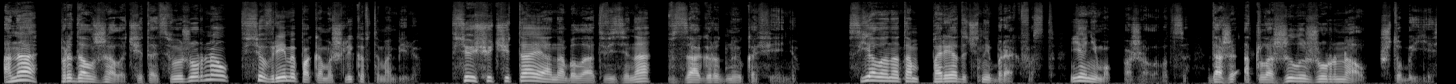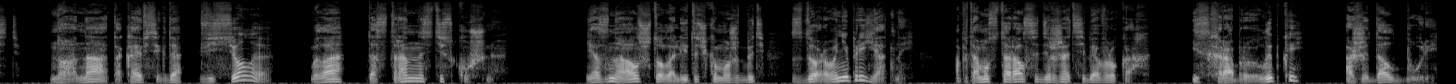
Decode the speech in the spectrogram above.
Она продолжала читать свой журнал все время, пока мы шли к автомобилю. Все еще читая, она была отвезена в загородную кофейню. Съела она там порядочный брекфаст. Я не мог пожаловаться. Даже отложила журнал, чтобы есть. Но она, такая всегда веселая, была до странности скучная. Я знал, что Лолиточка может быть здорово неприятной, а потому старался держать себя в руках и с храброй улыбкой ожидал бури.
